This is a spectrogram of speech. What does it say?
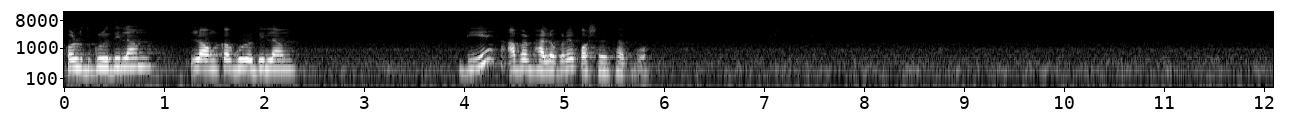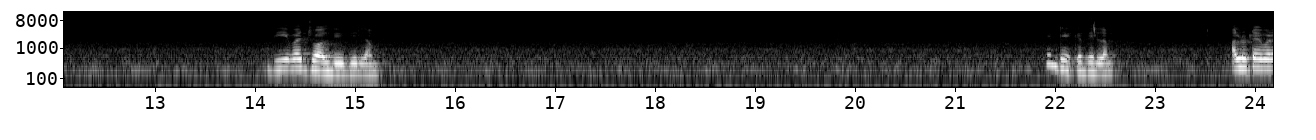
হলুদ গুঁড়ো দিলাম, লঙ্কা গুঁড়ো দিলাম, দিয়ে আবার ভালো করে কষাতে থাকব। দিয়ে এবার জল দিয়ে দিলাম। ঢেকে দিলাম। আলুটা এবার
